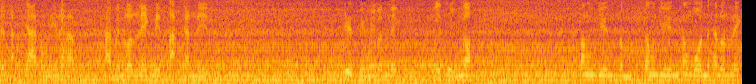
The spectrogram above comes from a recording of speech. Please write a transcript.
จะตักยากตรงนี้นะครับ ถ้าเป็นรถเล็กนี่ตักกันนี่ยืดถึงไหมรถเล็กไม่ถึงเนาะต้องยืนต้องยืนข้างบนให้รถเล็ก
